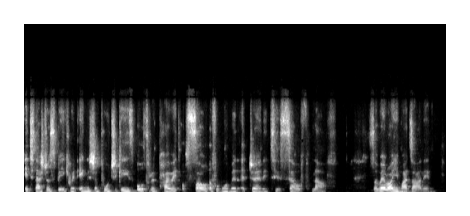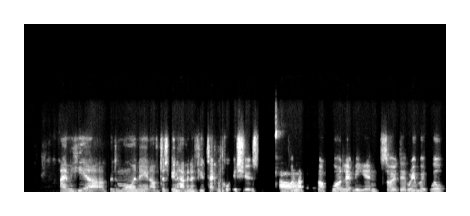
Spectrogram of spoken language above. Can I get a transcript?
international speaker in English and Portuguese, author and poet of Soul of a Woman, A Journey to Self-Love. So where are you, my darling? I'm here. Good morning. I've just been having a few technical issues. Oh laptop won't let me in. So there will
